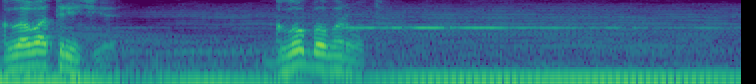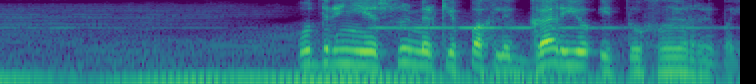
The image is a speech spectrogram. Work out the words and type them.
Глава третья. Глобоворот. Утренние сумерки пахли гарью и тухлой рыбой.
